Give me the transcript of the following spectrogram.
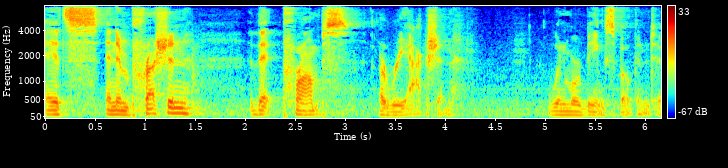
It's an impression that prompts a reaction when we're being spoken to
